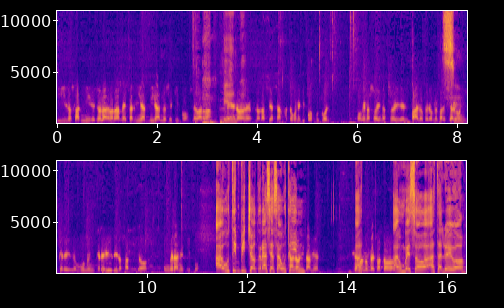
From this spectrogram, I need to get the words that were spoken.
y, y los admire. Yo la de verdad me terminé admirando ese equipo, de verdad. Bien. No, no lo hacía hace rato con un equipo de fútbol porque no soy no soy del palo, pero me pareció Sí. algo increíble, un mundo increíble y los admiro, un gran equipo. Agustín Pichot, gracias Agustín. también. Les Ah, mando un beso a todos. Ah, Un beso, hasta luego.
